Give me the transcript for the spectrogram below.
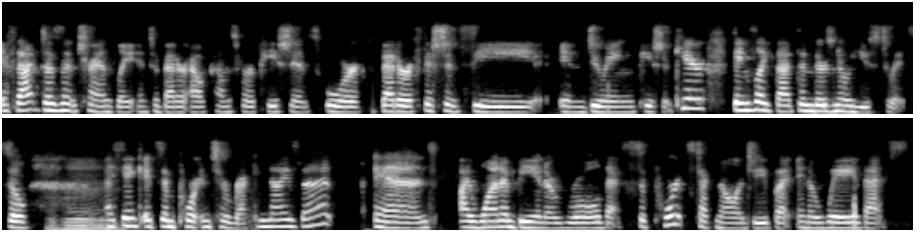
if that doesn't translate into better outcomes for patients or better efficiency in doing patient care, things like that, then there's no use to it. So mm-hmm. I think it's important to recognize that. And I want to be in a role that supports technology, but in a way that's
